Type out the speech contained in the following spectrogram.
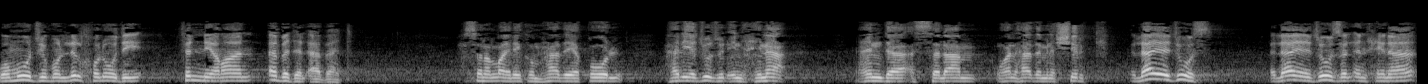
وموجب للخلود في النيران أبد الآباد. حسن الله إليكم. هذا يقول هل يجوز الانحناء عند السلام وهل هذا من الشرك؟ لا يجوز لا يجوز الانحناء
